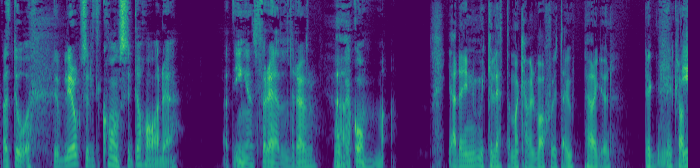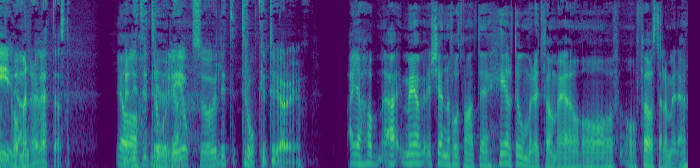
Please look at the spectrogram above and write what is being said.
Fast då, då blir det också lite konstigt att ha det. Att ingens föräldrar vågar komma. Ja, det är mycket lättare. Man kan väl bara skjuta upp, herregud. Det, det är klart Det att är det ju går, men... allra lättast. Ja, men lite trå- det det, är är det. också lite tråkigt att göra ju. Ja, jag har, ja, men jag känner fortfarande att det är helt omöjligt för mig att, att föreställa mig det.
